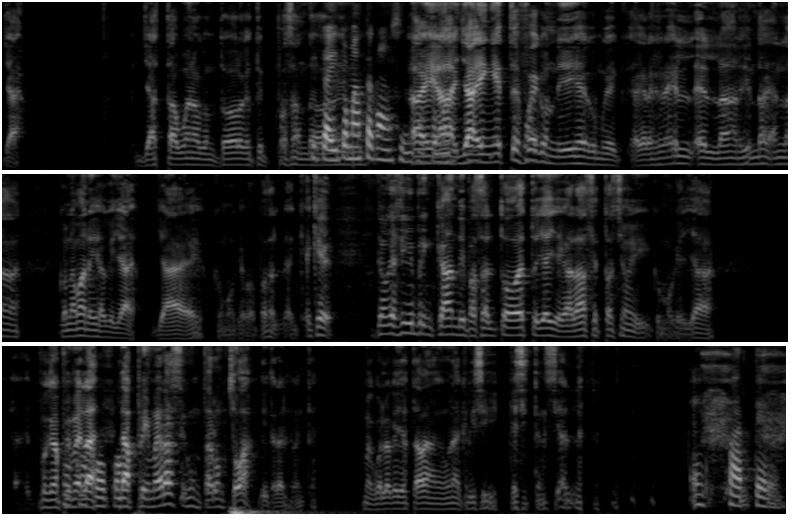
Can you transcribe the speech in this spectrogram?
ya. Ya está bueno con todo lo que estoy pasando. Y ahí tomaste conciencia. ya en este fue cuando dije, como que agarré el, la rienda en la, con la mano y dije, que ya, ya es como que va a pasar. Es que tengo que seguir brincando y pasar todo esto ya, llegar a la aceptación y como que ya. Porque las, primeras, las primeras se juntaron todas, literalmente. Me acuerdo que yo estaba en una crisis existencial. Es parte de,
